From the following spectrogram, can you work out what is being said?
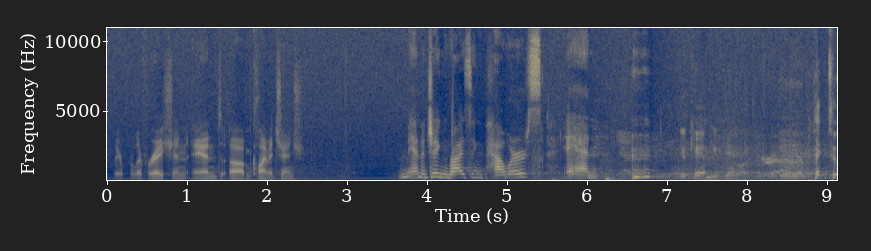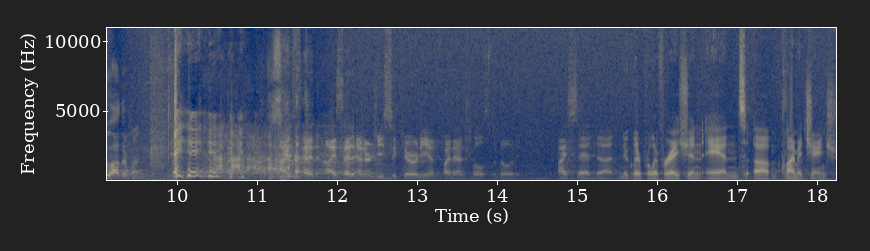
Nuclear proliferation and um, climate change. Managing rising powers and You can't, you can't, pick two other ones. I said, I said energy security and financial stability. I said uh, nuclear proliferation and um, climate change.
